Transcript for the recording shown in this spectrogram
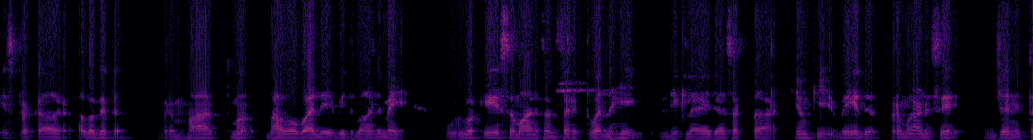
इस प्रकार अवगत ब्रह्मात्म भाव वाले विद्वान में पूर्व के समान संसारित्व नहीं दिखलाया जा सकता, क्योंकि वेद प्रमाण से जनित।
